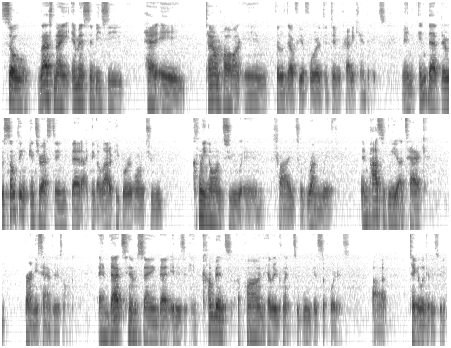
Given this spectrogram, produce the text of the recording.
So last night, MSNBC had a town hall in Philadelphia for the Democratic candidates. And in that, there was something interesting that I think a lot of people are going to cling on to and try to run with and possibly attack Bernie Sanders on. And that's him saying that it is incumbent upon Hillary Clinton to woo his supporters. Uh, take a look at this video.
